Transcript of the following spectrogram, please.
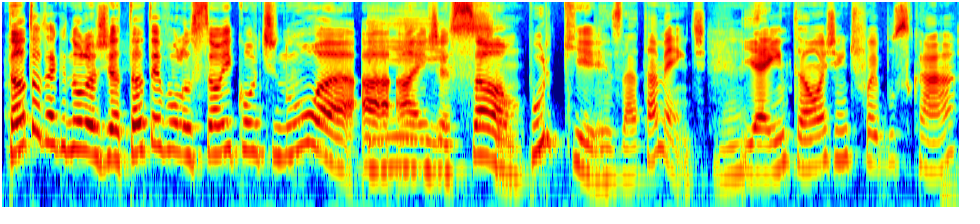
tanta tecnologia, tanta evolução e continua a, a injeção. Por quê? Exatamente. É. E aí, então, a gente foi buscar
